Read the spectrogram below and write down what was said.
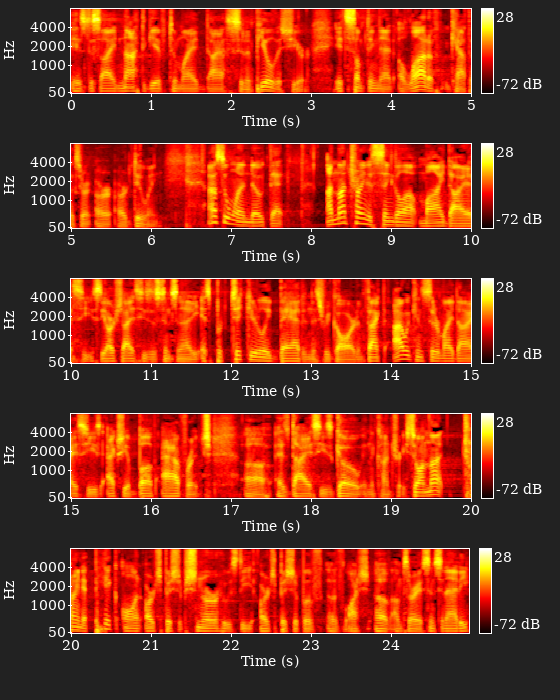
has decided not to give to my diocesan appeal this year. It's something that a lot of Catholics are, are, are doing. I also want to note that I'm not trying to single out my diocese, the Archdiocese of Cincinnati, as particularly bad in this regard. In fact, I would consider my diocese actually above average uh, as dioceses go in the country. So I'm not trying to pick on Archbishop Schnurr, who's the Archbishop of, of, of I'm sorry, of Cincinnati.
